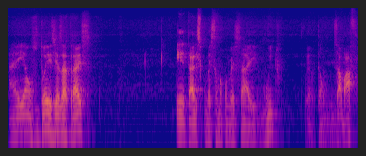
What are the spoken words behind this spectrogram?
Aí, há uns dois dias atrás, e Thales começamos a conversar aí muito, foi então um desabafo.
